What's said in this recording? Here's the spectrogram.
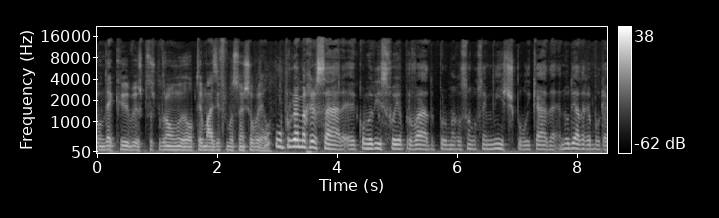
Onde é que as pessoas poderão obter mais informações sobre ele? O, programa Regressar, como eu disse, foi aprovado por uma resolução do Conselho de Ministros publicada no Diário da República,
